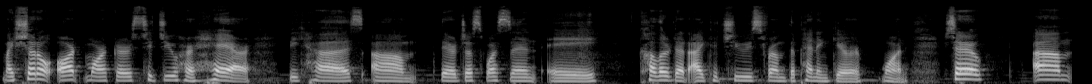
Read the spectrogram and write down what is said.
my shuttle art markers to do her hair because um, there just wasn't a color that I could choose from the Pen and Gear one. So, um,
